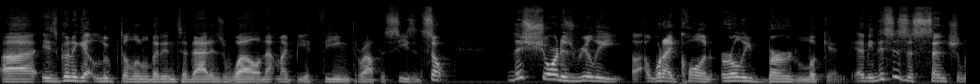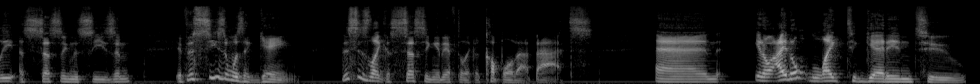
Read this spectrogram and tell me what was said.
uh, is going to get looped a little bit into that as well. And that might be a theme throughout the season. So this short is really uh, what I call an early bird look in. I mean, this is essentially assessing the season. If this season was a game, this is like assessing it after like a couple of at bats. And, you know, I don't like to get into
